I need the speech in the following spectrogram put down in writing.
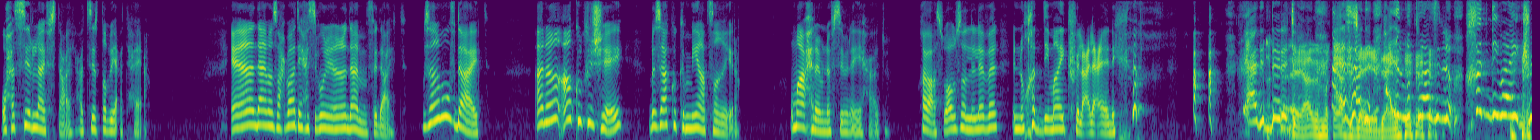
وحتصير lifestyle حتصير طبيعة حياة. يعني أنا دائما صاحباتي يحسبوني إن أنا دائما في دايت. بس أنا مو في دايت. أنا آكل كل شيء بس آكل كميات صغيرة. وما أحرم نفسي من أي حاجة. خلاص وأوصل لل level إنه خدي ما يقفل على عيني. هذه الدرجة. اي هذا مقياس جيد هذا يعني المقياس إنه خدي ما يقفل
